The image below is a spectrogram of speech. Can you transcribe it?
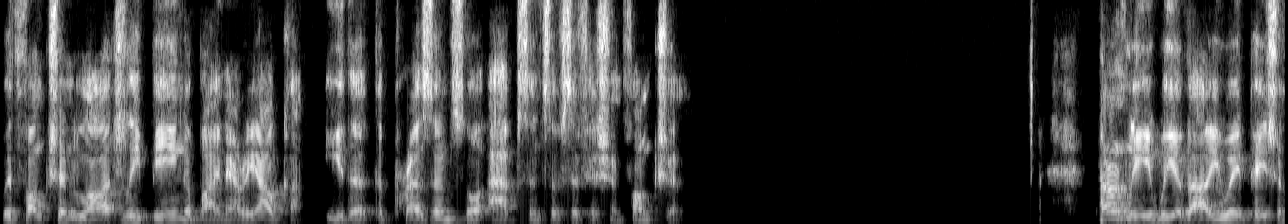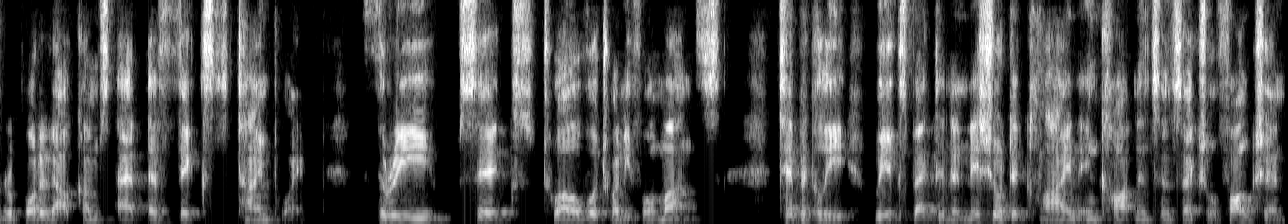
with function largely being a binary outcome, either the presence or absence of sufficient function. Currently, we evaluate patient reported outcomes at a fixed time point three, six, 12, or 24 months. Typically, we expect an initial decline in continence and sexual function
